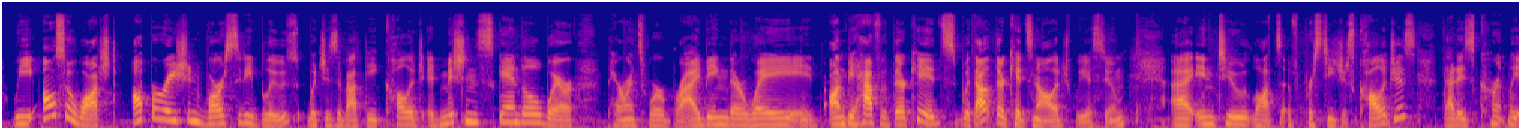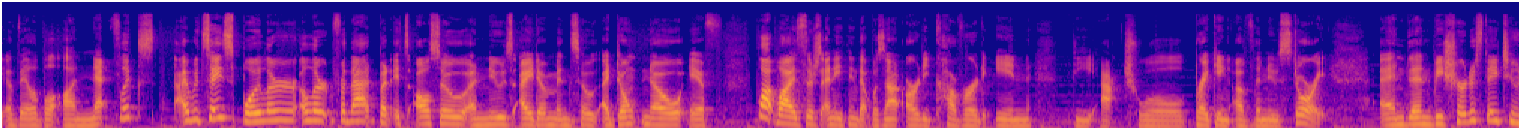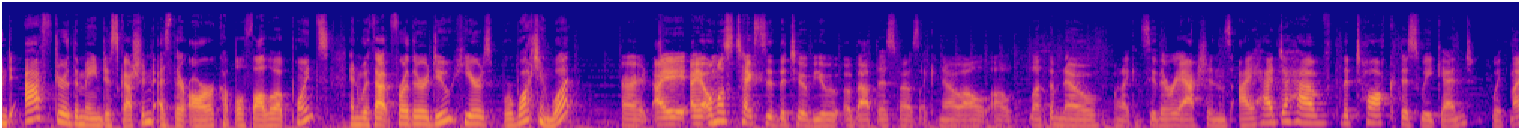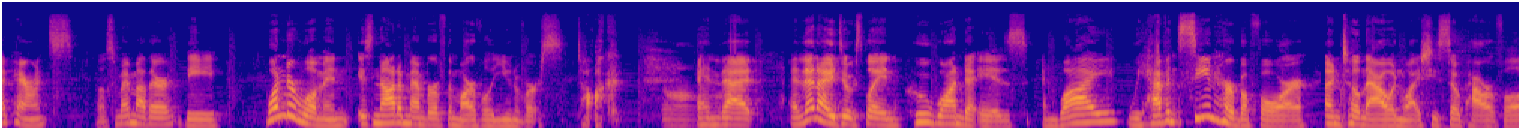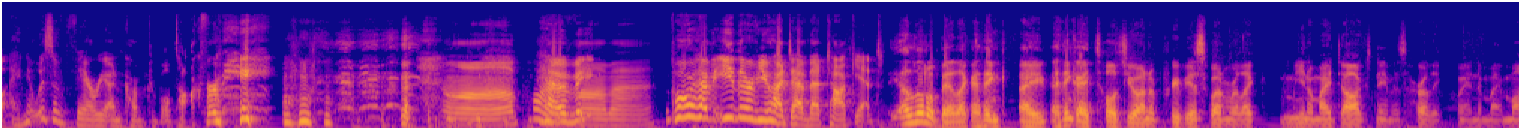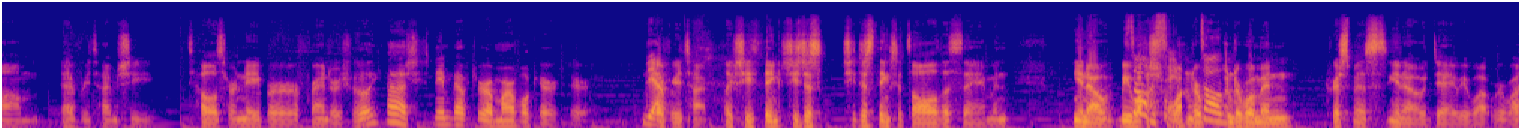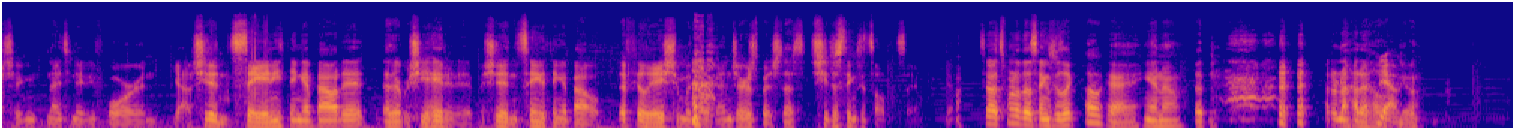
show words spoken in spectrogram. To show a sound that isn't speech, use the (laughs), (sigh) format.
We also watched Operation Varsity Blues, which is about the college admissions scandal where parents were bribing their way on behalf of their kids, without their kids' knowledge, we assume, uh, into lots of prestigious colleges. That is currently available on Netflix. I would say spoiler alert for that, but it's also a news item, and so I don't know if plot wise there's anything that was not already covered in the actual breaking of the news story. And then be sure to stay tuned after the main discussion, as there are a couple follow up points. And without further ado, here's We're Watching What? All right, I, I almost texted the two of you about this, but I was like, no, I'll, I'll let them know when I can see their reactions. I had to have the talk this weekend with my parents, mostly my mother, the Wonder Woman is not a member of the Marvel Universe talk. Aww. And that and then I had to explain who Wanda is and why we haven't seen her before until now and why she's so powerful. And it was a very uncomfortable talk for me. (laughs) Aw, poor have, mama. Poor have either of you had to have that talk yet? A little bit. Like I think I I think I told you on a previous one where like you know my dog's name is Harley Quinn and my mom every time she tells her neighbor or friend or she's like, Yeah, she's named after a Marvel character. Yeah. Every time. Like she thinks she just she just thinks it's all the same and you know, we it's watched Wonder, Wonder Woman Christmas, you know, day we, we were watching 1984, and yeah, she didn't say anything about it. She hated it, but she didn't say anything about affiliation with the (coughs) Avengers. But she, she just thinks it's all the same. Yeah. So it's one of those things. Where like, okay, you know, but (laughs) I don't know how to help yeah. you.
